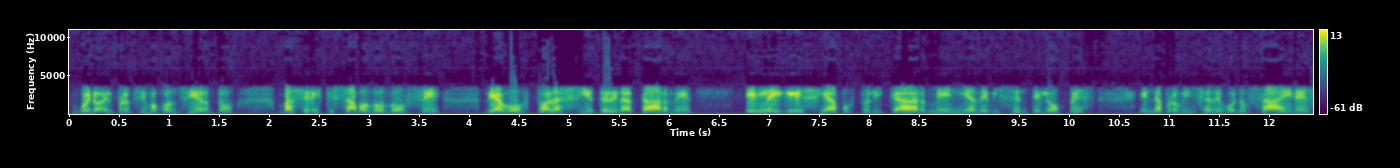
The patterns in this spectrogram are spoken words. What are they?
Bueno, el próximo concierto va a ser este sábado 12 de agosto a las 7 de la tarde en la Iglesia Apostólica Armenia de Vicente López, en la provincia de Buenos Aires.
